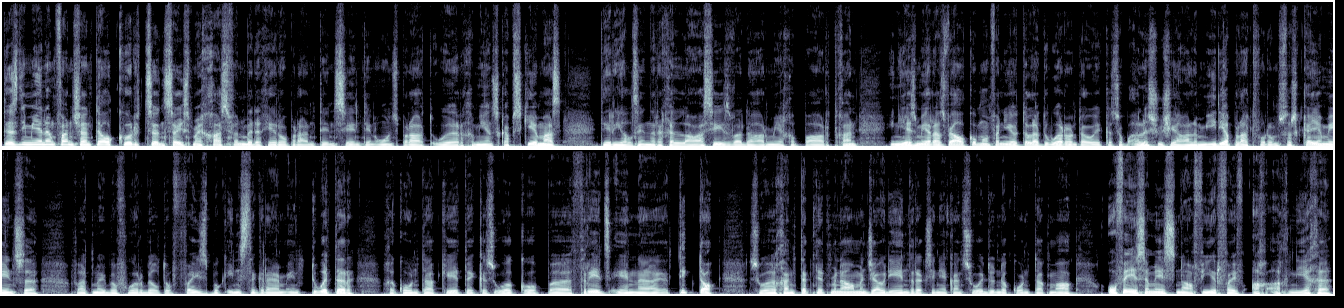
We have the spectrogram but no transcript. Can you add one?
Dis die mening van Chantel Koorts en sy is my gas vanmiddag hier op Rand en Sent en ons praat oor gemeenskapsskemas, die reëls en regulasies wat daarmee gepaard gaan. En jy is meer as welkom om van jou te laat hoor. Onthou ek is op alle sosiale media platforms verskeie mense wat my byvoorbeeld op Facebook, Instagram en Twitter gekontak het. Ek is ook op uh, Threads en uh, TikTok. So gaan tik net my naam en Jody Hendriks en jy kan sodoende kontak maak of 'n SMS na 45889.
